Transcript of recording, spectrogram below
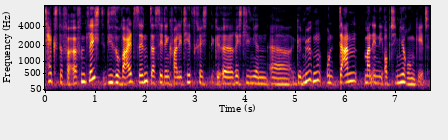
Texte veröffentlicht, die so weit sind, dass sie den Qualitätsrichtlinien äh, genügen und dann man in die Optimierung geht.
